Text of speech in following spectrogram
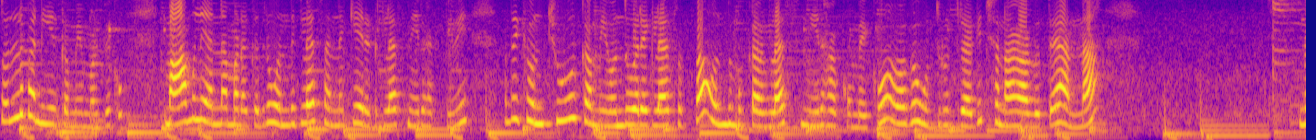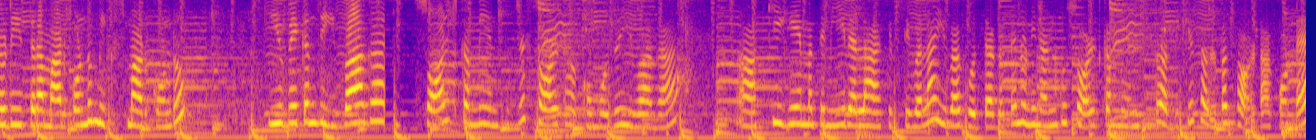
ಸ್ವಲ್ಪ ನೀರು ಕಮ್ಮಿ ಮಾಡಬೇಕು. ಮಾಮೂಲಿ ಅನ್ನ ಮಾಡೋಕ್ಕಾದ್ರೆ ಒಂದು ಗ್ಲಾಸ್ ಅನ್ನಕ್ಕೆ ಎರಡು ಗ್ಲಾಸ್ ನೀರು ಹಾಕ್ತೀವಿ. ಅದಕ್ಕೆ ಒಂದು ಚೂರು ಕಮ್ಮಿ, ಒಂದೂವರೆ ಗ್ಲಾಸ್ ಅಥವಾ ಒಂದು ಮುಕ್ಕಾಲು ಗ್ಲಾಸ್ ನೀರು ಹಾಕ್ಕೊಬೇಕು. ಆವಾಗ ಉದ್ರುದ್ರಾಗಿ ಚೆನ್ನಾಗಾಗುತ್ತೆ ಅನ್ನ. ನೋಡಿ ಈ ಥರ ಮಾಡಿಕೊಂಡು ಮಿಕ್ಸ್ ಮಾಡಿಕೊಂಡು ನೀವು ಬೇಕಂದ್ರೆ ಇವಾಗ ಸಾಲ್ಟ್ ಕಮ್ಮಿ ಅನಿಸಿದ್ರೆ ಸಾಲ್ಟ್ ಹಾಕೊಬೋದು ಇವಾಗ. ಅಕ್ಕಿಗೆ ಮತ್ತು ನೀರೆಲ್ಲ ಹಾಕಿರ್ತೀವಲ್ಲ, ಇವಾಗ ಗೊತ್ತಾಗುತ್ತೆ. ನೋಡಿ, ನನಗೂ ಸಾಲ್ಟ್ ಕಮ್ಮಿ ಅನಿಸ್ತು ಅದಕ್ಕೆ ಸ್ವಲ್ಪ ಸಾಲ್ಟ್ ಹಾಕ್ಕೊಂಡೆ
